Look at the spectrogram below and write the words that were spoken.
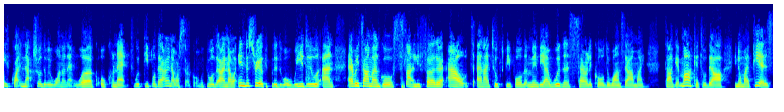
it's quite natural that we want to network or connect with people that are in our circle, with people that are in our industry or people that do what we do. And every time I go slightly further out and I talk to people that maybe I wouldn't necessarily call the ones that are my target market or they are, you know, my peers,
